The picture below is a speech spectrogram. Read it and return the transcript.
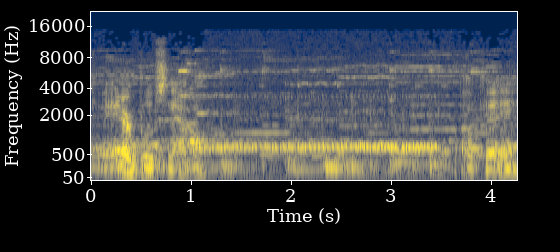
Can air boost now. Okay.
